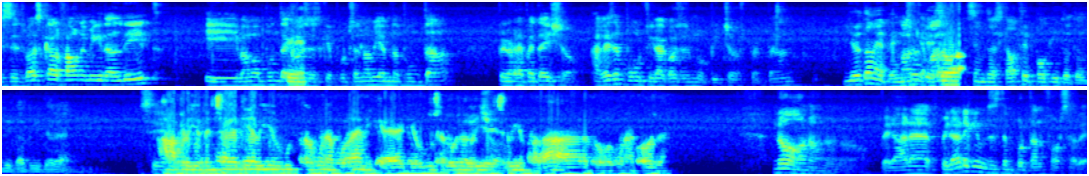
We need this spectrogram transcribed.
se'ns va escalfar una miqueta el dit i vam apuntar Sí. coses que potser no havíem d'apuntar, però repeteixo, haguéssim pogut ficar coses molt pitjors, per tant... Jo també penso que que mal. se- se'ns escalfa poc i tot el dit a Twitter, eh? Sí. Ah, però jo pensava que hi havia hagut alguna polèmica, eh? que algú s'havia s'havia enfadat o alguna cosa. No, no, no, no. Per ara, per ara que ens estem portant força bé.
